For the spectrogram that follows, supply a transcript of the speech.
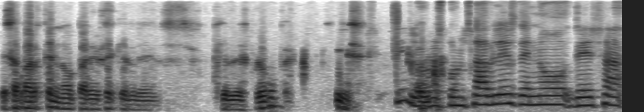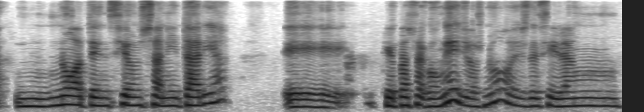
Esa parte no parece que les, que les preocupe. Y- Sí, los responsables de no de esa no atención sanitaria, eh, ¿qué pasa con ellos? ¿no? Es decir, han,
